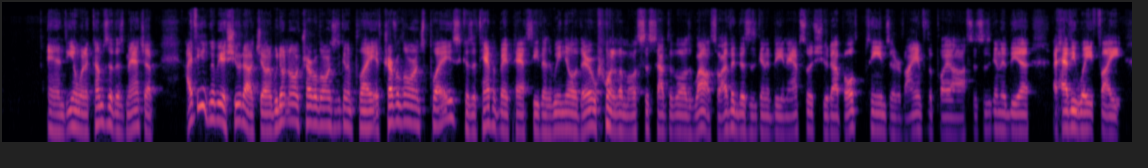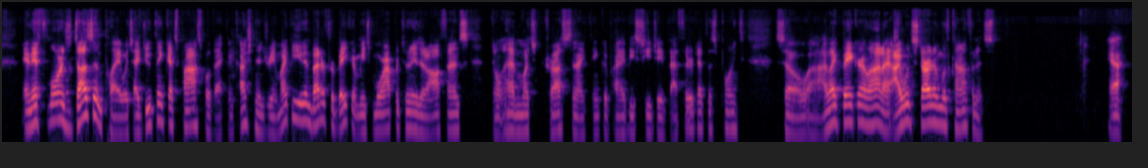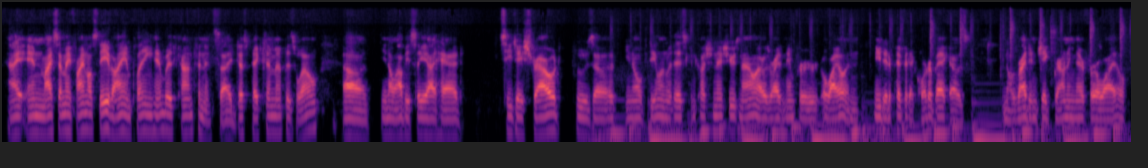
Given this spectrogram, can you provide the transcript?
And you know, when it comes to this matchup, I think it could be a shootout, Joe. And we don't know if Trevor Lawrence is going to play. If Trevor Lawrence plays, because the Tampa Bay pass defense, we know they're one of the most susceptible as well. So I think this is going to be an absolute shootout. Both teams are vying for the playoffs. This is going to be a, a heavyweight fight. And if Lawrence doesn't play, which I do think it's possible, that concussion injury, it might be even better for Baker. It means more opportunities at offense. Don't have much trust, and I think would probably be CJ Beathard at this point. So uh, I like Baker a lot. I, I would start him with confidence. Yeah, I in my semifinal, Steve, I am playing him with confidence. I just picked him up as well. Uh, you know, obviously, I had CJ Stroud, who's uh you know dealing with his concussion issues now. I was riding him for a while and needed a pivot at quarterback. I was you know riding Jake Browning there for a while.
